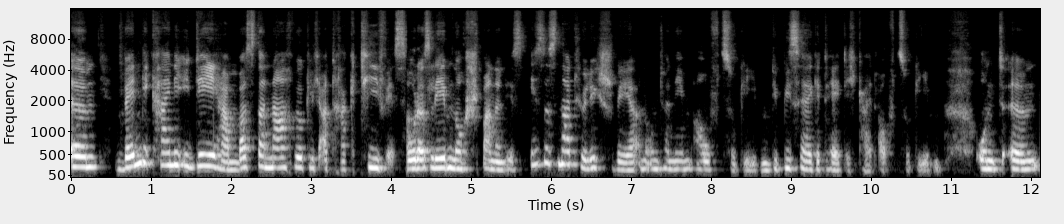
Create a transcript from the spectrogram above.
wenn die keine Idee haben, was danach wirklich attraktiv ist, wo das Leben noch spannend ist, ist es natürlich schwer, ein Unternehmen aufzugeben, die bisherige Tätigkeit aufzugeben. Und ähm,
